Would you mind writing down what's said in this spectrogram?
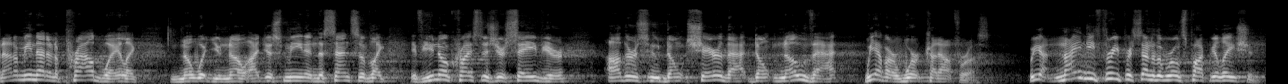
And I don't mean that in a proud way, like, know what you know. I just mean in the sense of, like, if you know Christ as your Savior, others who don't share that, don't know that, we have our work cut out for us. We got 93% of the world's population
